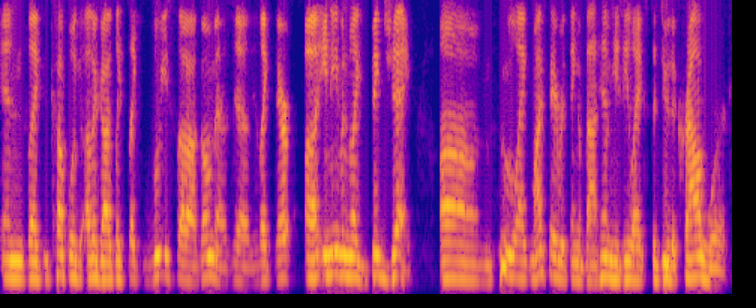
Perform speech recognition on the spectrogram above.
and like a couple of other guys, like like Luis uh, Gomez, yeah, like they're uh, and even like Big J, um, who like my favorite thing about him, he's he likes to do the crowd work.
